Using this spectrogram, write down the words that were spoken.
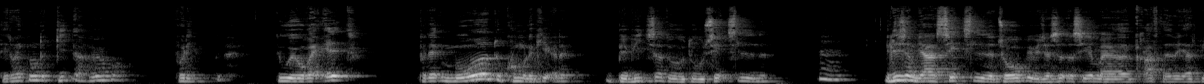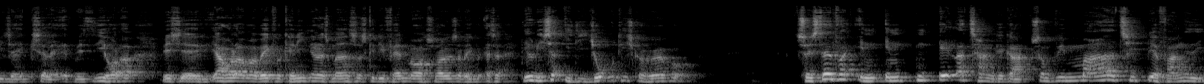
Det er der ikke nogen, der gider at høre på. Fordi du er jo reelt, på den måde, du kommunikerer det, beviser du, du er sindslidende. Mm. Ligesom jeg er sindslidende tåbelig, hvis jeg sidder og siger, at jeg at jeg spiser ikke salat. Hvis, de holder, hvis jeg, jeg holder mig væk fra kaninernes mad, så skal de fandme også holde sig væk. Altså, det er jo lige så idiotisk at høre på. Så i stedet for en enten eller tankegang, som vi meget tit bliver fanget i,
